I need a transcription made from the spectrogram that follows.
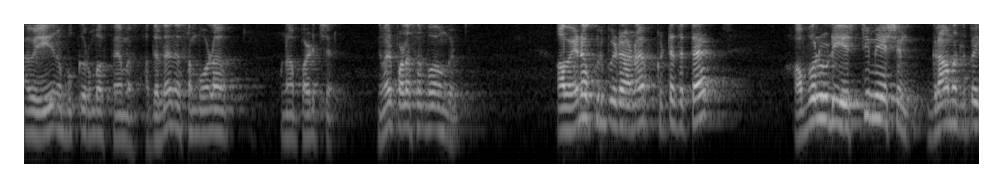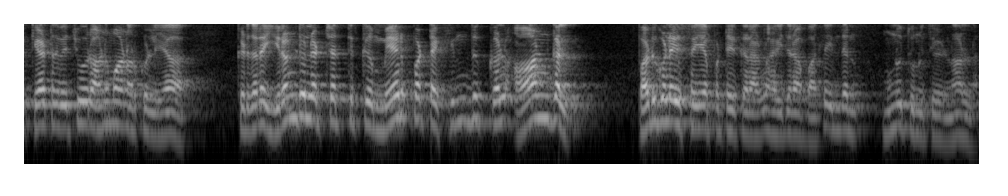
அவ எழுதின புக்கு ரொம்ப ஃபேமஸ் அதில் தான் இந்த சம்பவம்லாம் நான் படித்தேன். இந்த மாதிரி பல சம்பவங்கள். அவள் என்ன குறிப்பிடானா கிட்டத்தட்ட அவளுடைய எஸ்டிமேஷன் கிராமத்தில் போய் கேட்டதை வச்சு ஒரு அனுமானம் இருக்கும் இல்லையா? கிட்டத்தட்ட இரண்டு லட்சத்துக்கு மேற்பட்ட ஹிந்துக்கள் ஆண்கள் படுகொலை செய்யப்பட்டிருக்கிறார்கள் ஹைதராபாத்தில் இந்த முந்நூற்றி தொண்ணூற்றி ஏழு நாளில்.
